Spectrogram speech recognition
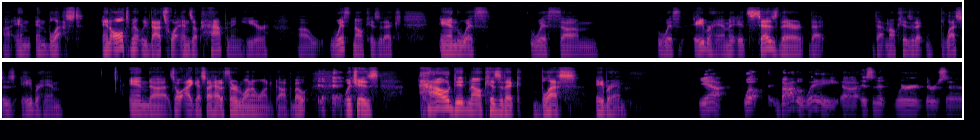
uh, and and blessed. And ultimately that's what ends up happening here uh, with melchizedek and with with um with abraham. It says there that that Melchizedek blesses Abraham. And uh, so I guess I had a third one I wanted to talk about, which is how did Melchizedek bless Abraham? Yeah. Well, by the way, uh, isn't it where there's a,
